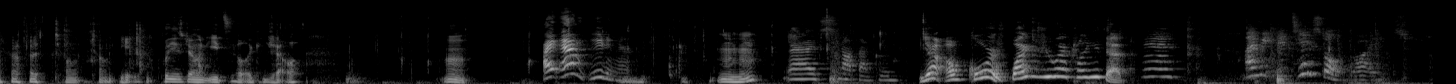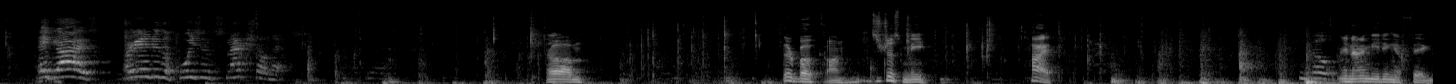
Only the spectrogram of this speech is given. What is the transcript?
don't, don't eat. it. Please don't eat silica gel. I am eating it. Mm-hmm. Yeah, it's not that good. Yeah, of course. Why did you actually eat that? Eh, I mean, it tastes alright. Hey guys, we're gonna do the poison snack show next. Um, they're both gone. It's just me. Hi, No. and I'm eating a fig.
